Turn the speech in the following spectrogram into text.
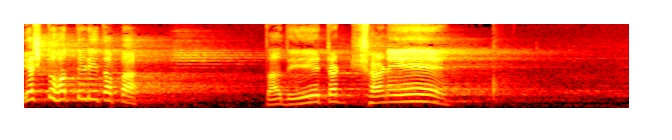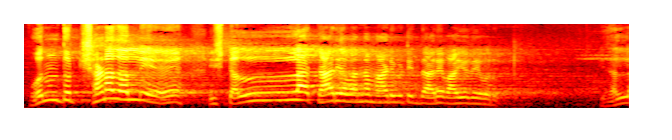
ಎಷ್ಟು ಹೊತ್ತಿಡೀತಪ್ಪ? ತದೇತಕ್ಷಣೇ ಒಂದು ಕ್ಷಣದಲ್ಲಿ ಇಷ್ಟೆಲ್ಲ ಕಾರ್ಯವನ್ನು ಮಾಡಿಬಿಟ್ಟಿದ್ದಾರೆ ವಾಯುದೇವರು. ಇದೆಲ್ಲ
